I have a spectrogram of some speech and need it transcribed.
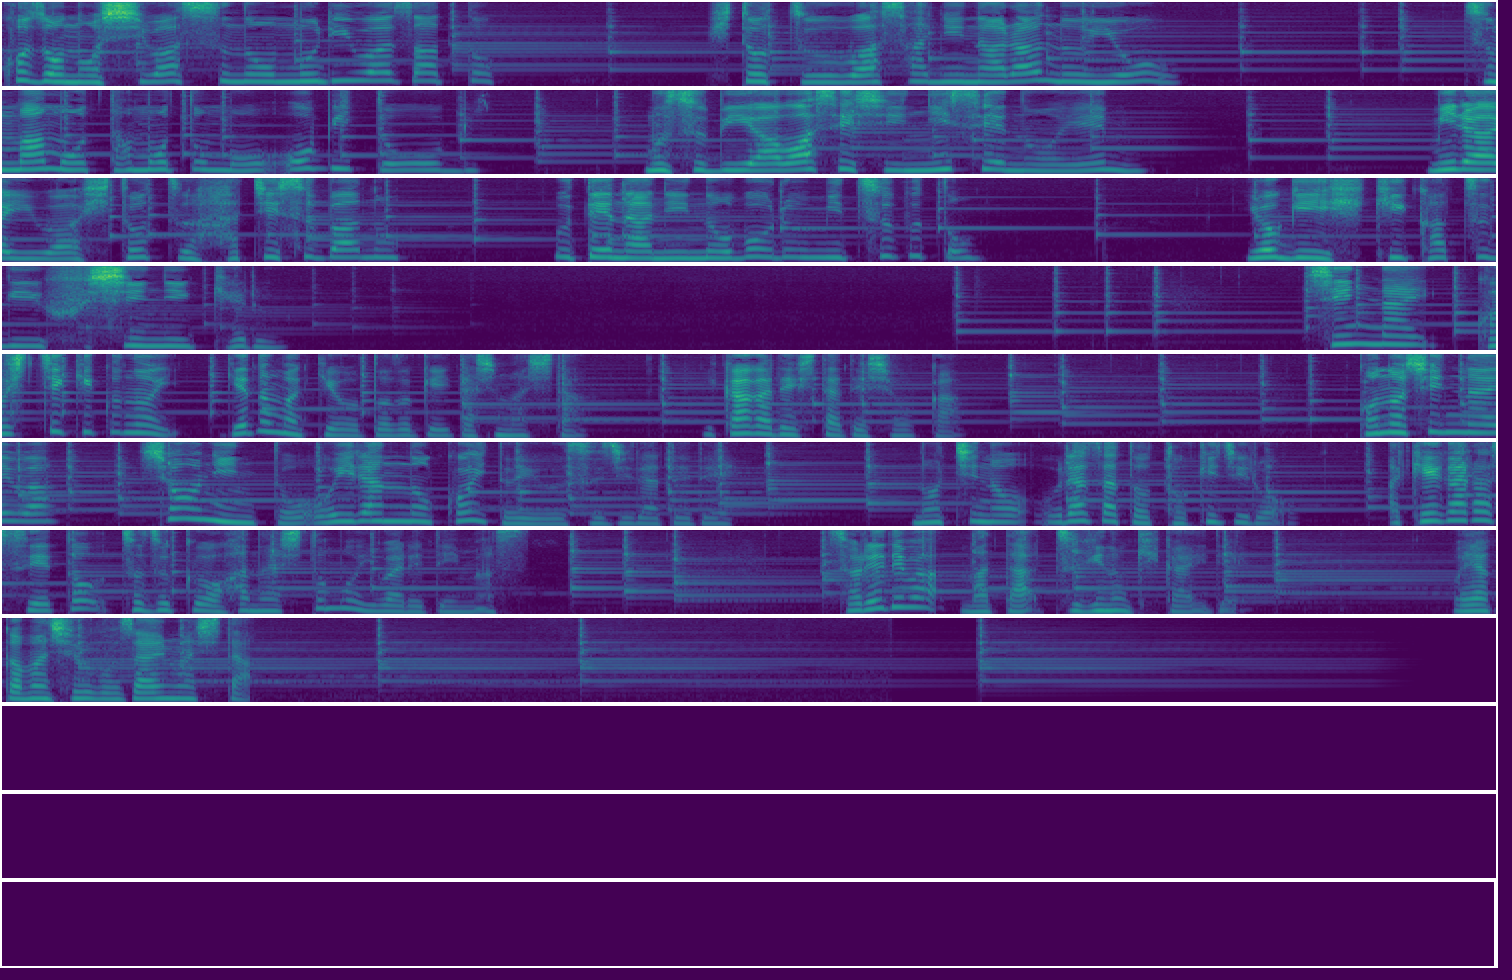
小僧の師走の無理技と一つ噂にならぬよう妻もたもとも帯と帯結び合わせし偽の縁。未来は一つ八すばのうてなに登る三つ布団。よぎ引き担ぎ節に蹴る。新内小七菊の井下の巻をお届けいたしました。いかがでしたでしょうか？この信頼は商人と花魁の恋という筋立てで後の浦里時次郎明けガラスへと続くお話とも言われています。それではまた次の機会で。おやかましゅうございました。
